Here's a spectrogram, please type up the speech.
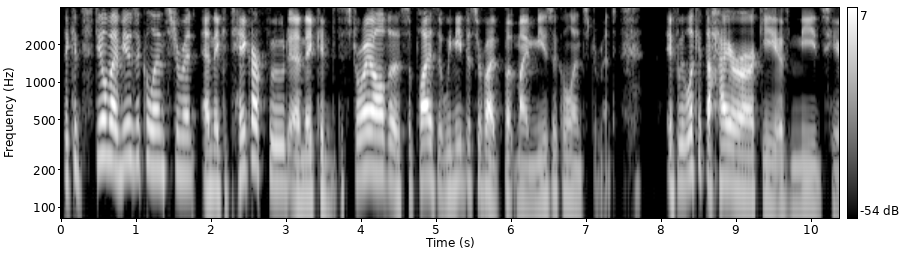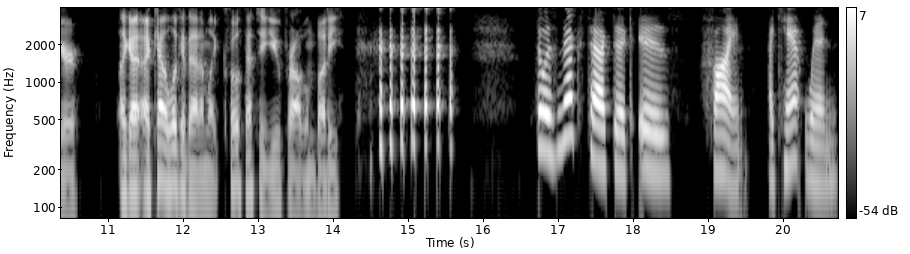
they could steal my musical instrument and they could take our food and they could destroy all the supplies that we need to survive, but my musical instrument. If we look at the hierarchy of needs here, like I, I kind of look at that, I'm like, Kvothe, that's a you problem, buddy. So his next tactic is fine, I can't win.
